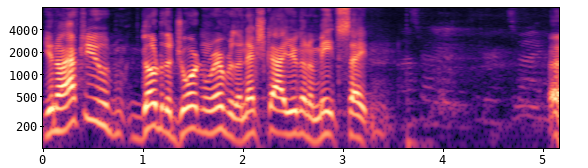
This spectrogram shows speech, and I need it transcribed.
you know, after you go to the Jordan River, the next guy you're going to meet Satan.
